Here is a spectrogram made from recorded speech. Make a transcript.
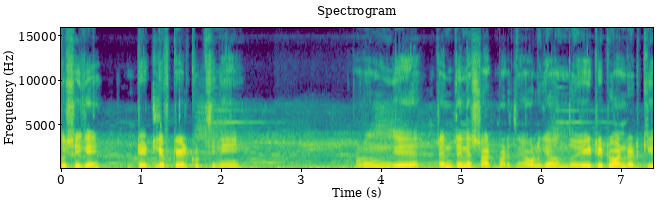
ಖುಷಿಗೆ ಡೆಡ್ ಲಿಫ್ಟ್ ಹೇಳ್ಕೊಡ್ತೀನಿ. ಅವಳಿಗೆ ಟೆಂತೇನೆ ಸ್ಟಾರ್ಟ್ ಮಾಡ್ತೀನಿ. ಅವಳಿಗೆ ಒಂದು ಏಯ್ಟಿ ಟು ಹಂಡ್ರೆಡ್ ಕೆ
